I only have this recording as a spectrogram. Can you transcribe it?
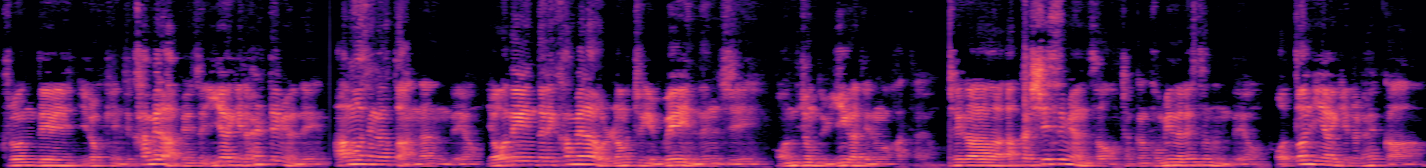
그런데 이렇게 이제 카메라 앞에서 이야기를 할 때면은 아무 생각도 안 나는데요 연예인들이 카메라 울렁증이 왜 있는지 어느 정도 이해가 되는 것 같아요 제가 아까 씻으면서 잠깐 고민을 했었는데요. 어떤 이야기를 할까?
